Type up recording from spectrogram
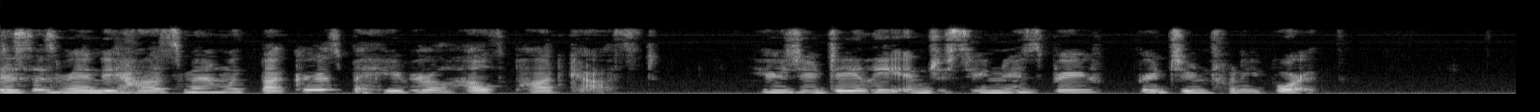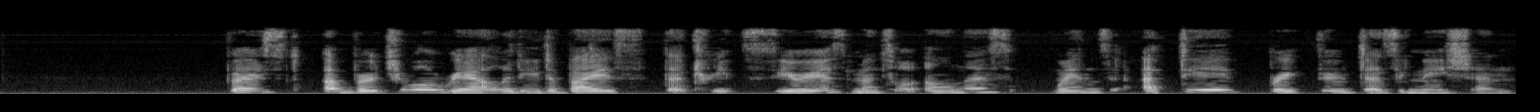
This is Randi Haseman with Becker's Behavioral Health Podcast. Here's your daily industry news brief for June 24th. First, a virtual reality device that treats serious mental illness wins FDA breakthrough designation.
